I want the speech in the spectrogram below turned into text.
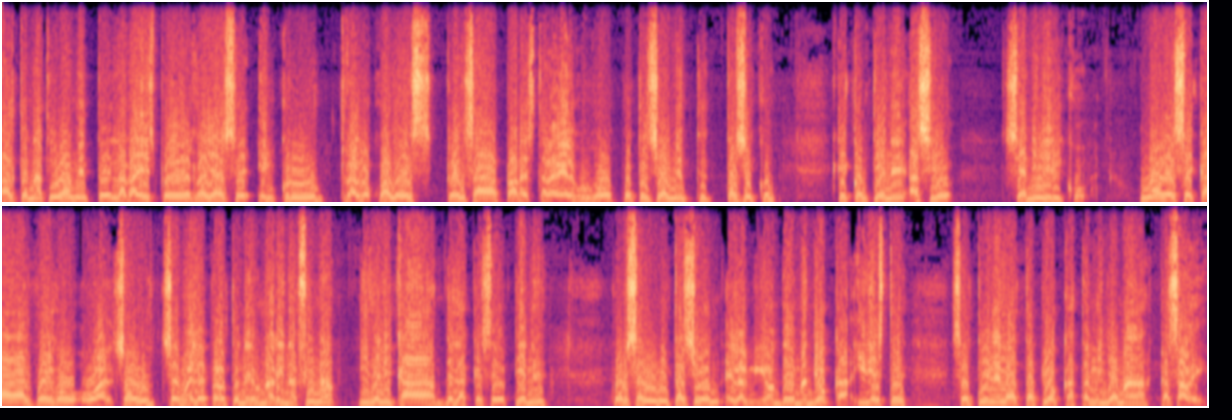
Alternativamente, la raíz puede rayarse en crudo, tras lo cual es prensada para extraer el jugo potencialmente tóxico que contiene ácido cianhídrico. Una vez secada al fuego o al sol, se muele para obtener una harina fina y delicada de la que se obtiene por sedimentación el almidón de mandioca y de este se obtiene la tapioca, también llamada casabe.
